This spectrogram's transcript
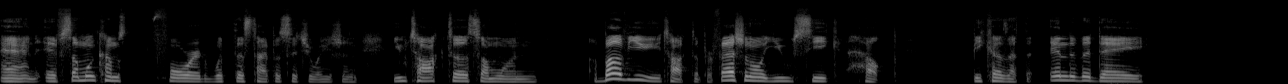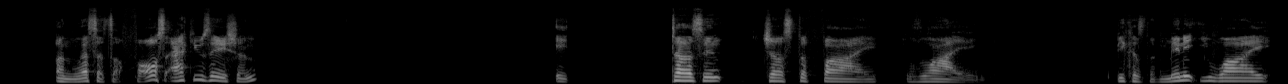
And if someone comes forward with this type of situation, you talk to someone above you, you talk to professional, you seek help. Because at the end of the day, unless it's a false accusation, it doesn't justify lying. Because the minute you lie,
